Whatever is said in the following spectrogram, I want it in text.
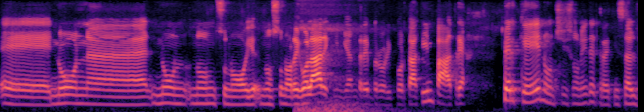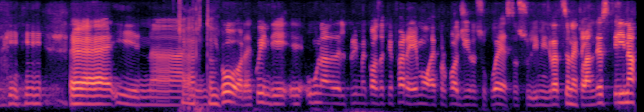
eh, non, eh, non, non, sono, non, sono, regolari, quindi andrebbero riportati in patria perché non ci sono i decreti Salvini eh, in, certo. in, vigore. Quindi eh, una delle prime cose che faremo è proprio agire su questo, sull'immigrazione clandestina,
